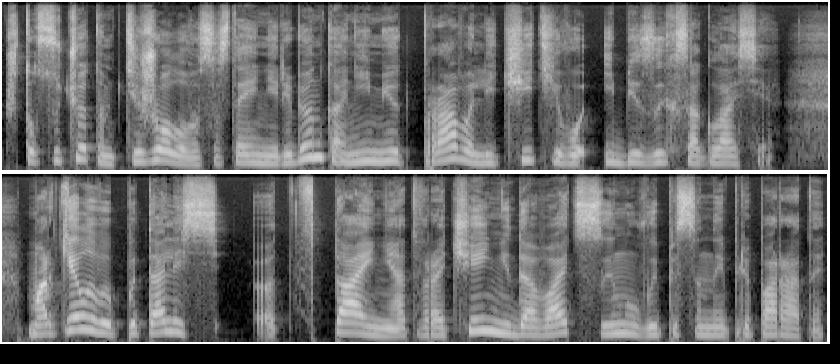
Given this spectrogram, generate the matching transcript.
что с учетом тяжелого состояния ребенка они имеют право лечить его и без их согласия. Маркеловы пытались в тайне от врачей не давать сыну выписанные препараты.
